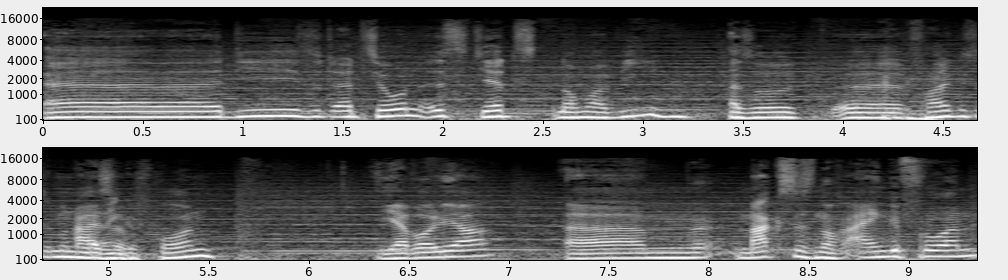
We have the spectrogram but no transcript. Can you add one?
Äh, die Situation ist jetzt nochmal wie? Also, äh, Falk ist immer noch Also. eingefroren. Jawohl, ja. Ähm, Max ist noch eingefroren.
